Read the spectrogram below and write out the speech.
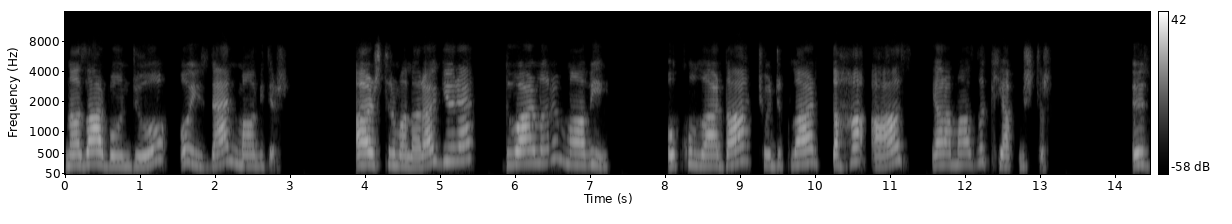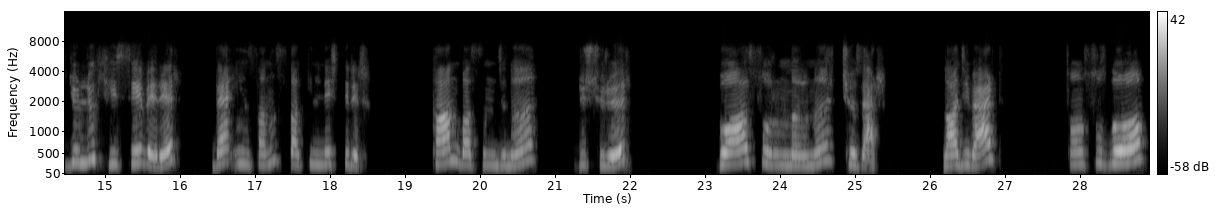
Nazar boncuğu o yüzden mavidir. Araştırmalara göre duvarları mavi. Okullarda çocuklar daha az yaramazlık yapmıştır. Özgürlük hissi verir ve insanı sakinleştirir. Kan basıncını düşürür, boğaz sorunlarını çözer. Lacivert, sonsuzluğu,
